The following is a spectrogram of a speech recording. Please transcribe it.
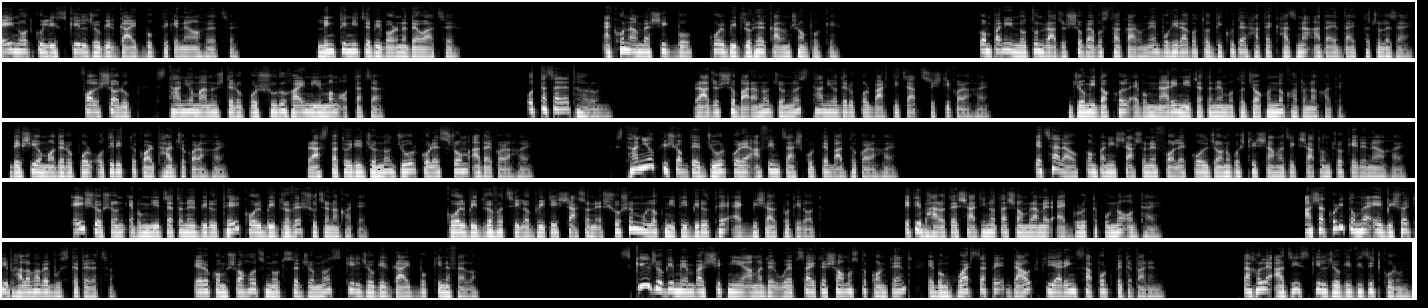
এই নোটগুলি স্কিল যোগীর গাইড বুক থেকে নেওয়া হয়েছে। লিঙ্কটি নিচে বিবরণে দেওয়া আছে। এখন আমরা শিখব কোল বিদ্রোহের কারণ সম্পর্কে। কোম্পানির নতুন রাজস্ব ব্যবস্থার কারণে বহিরাগত দিকুদের হাতে খাজনা আদায়ের দায়িত্ব চলে যায়। ফলস্বরূপ, স্থানীয় মানুষদের উপর শুরু হয় নির্মম অত্যাচার। অত্যাচারের ধরন। রাজস্ব বাড়ানোর জন্য স্থানীয়দের উপর বাড়তি চাপ সৃষ্টি করা হয়। জমি দখল এবং নারী নির্যাতনের মতো জঘন্য ঘটনা ঘটে। দেশীয় মদের উপর অতিরিক্ত কর ধার্য করা হয়। রাস্তা তৈরির জন্য জোর করে শ্রম আদায় করা হয়। স্থানীয় কৃষকদের জোর করে আফিম চাষ করতে বাধ্য করা হয়। এছাড়াও কোম্পানির শাসনের ফলে কোল জনগোষ্ঠীর সামাজিক স্বাতন্ত্র্য কেড়ে নেওয়া হয়। এই শোষণ এবং নির্যাতনের বিরুদ্ধেই কোল বিদ্রোহের সূচনা ঘটে। কোল বিদ্রোহ ছিল ব্রিটিশ শাসনের শোষণমূলক নীতি বিরুদ্ধে এক বিশাল প্রতিরোধ। এটি ভারতের স্বাধীনতা সংগ্রামের এক গুরুত্বপূর্ণ অধ্যায়। আশা করি তোমরা এই বিষয়টি ভালোভাবে বুঝতে পেরেছ। এরকম সহজ নোটসের জন্য স্কিল যোগীর গাইডবুক কিনে ফেলো। স্কিল যোগী মেম্বারশিপ নিয়ে আমাদের ওয়েবসাইটে সমস্ত কন্টেন্ট এবং হোয়াটসঅ্যাপে ডাউট ক্লিয়ারিং সাপোর্ট পেতে পারেন। তাহলে আজই স্কিল যোগী ভিজিট করুন।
